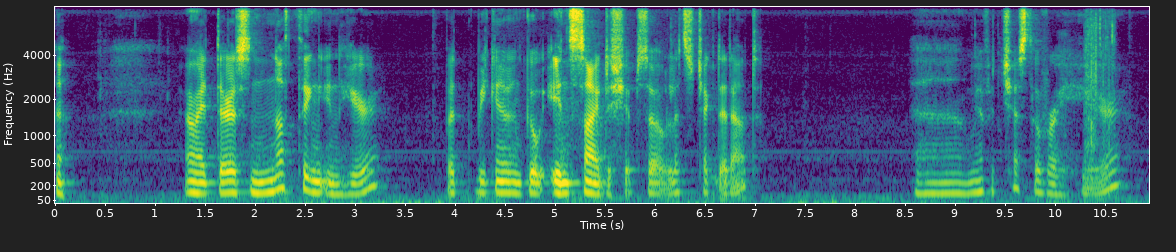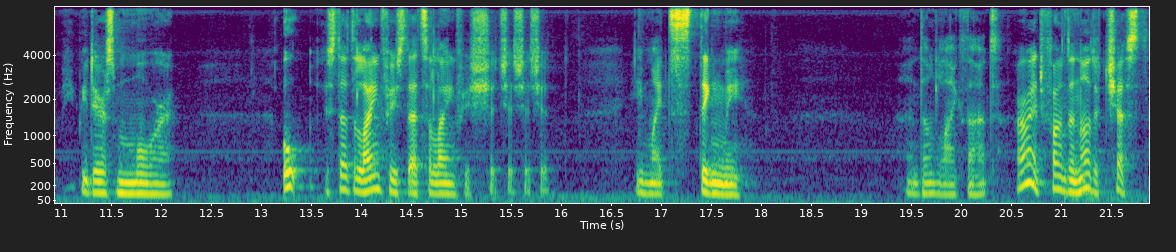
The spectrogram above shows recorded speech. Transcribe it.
Alright, there's nothing in here, but we can go inside the ship, so let's check that out. Uh, we have a chest over here. Maybe there's more. Oh, is that a lionfish? That's a lionfish. Shit, shit, shit, shit. He might sting me. I don't like that. Alright, found another chest.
